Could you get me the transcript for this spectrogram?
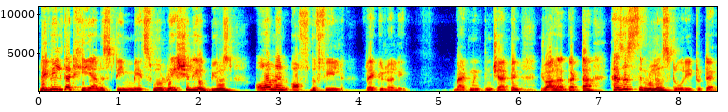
revealed that he and his teammates were racially abused on and off the field regularly. Badminton champion Jwala Gutta has a similar story to tell.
